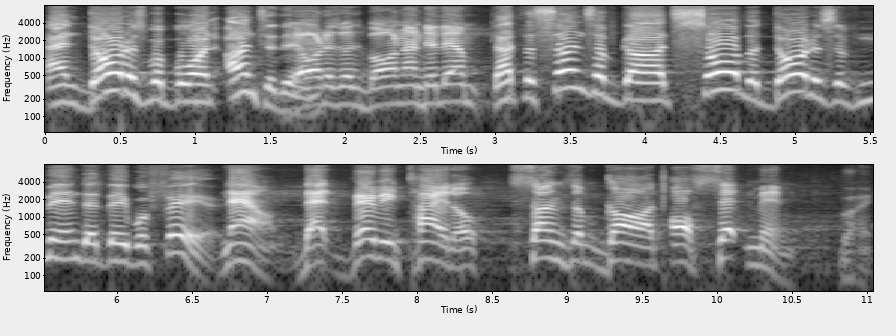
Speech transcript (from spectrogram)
And daughters were born unto them. Daughters was born unto them. That the sons of God saw the daughters of men that they were fair. Now, that very title, sons of God, offset men. Right.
